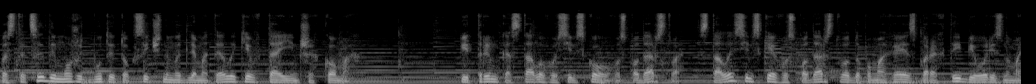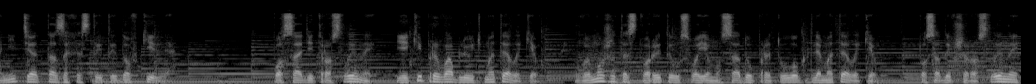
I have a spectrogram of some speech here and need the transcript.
Пестициди можуть бути токсичними для метеликів та інших комах. Підтримка сталого сільського господарства. Стале сільське господарство допомагає зберегти біорізноманіття та захистити довкілля. Посадіть рослини, які приваблюють метеликів. Ви можете створити у своєму саду притулок для метеликів, посадивши рослини,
